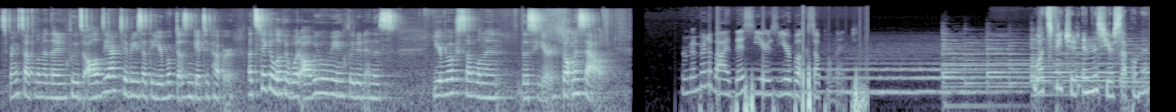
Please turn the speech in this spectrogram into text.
spring supplement that includes all of the activities that the yearbook doesn't get to cover. Let's take a look at what all we will be included in this yearbook supplement this year. Don't miss out. Remember to buy this year's yearbook supplement. What's featured in this year's supplement?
